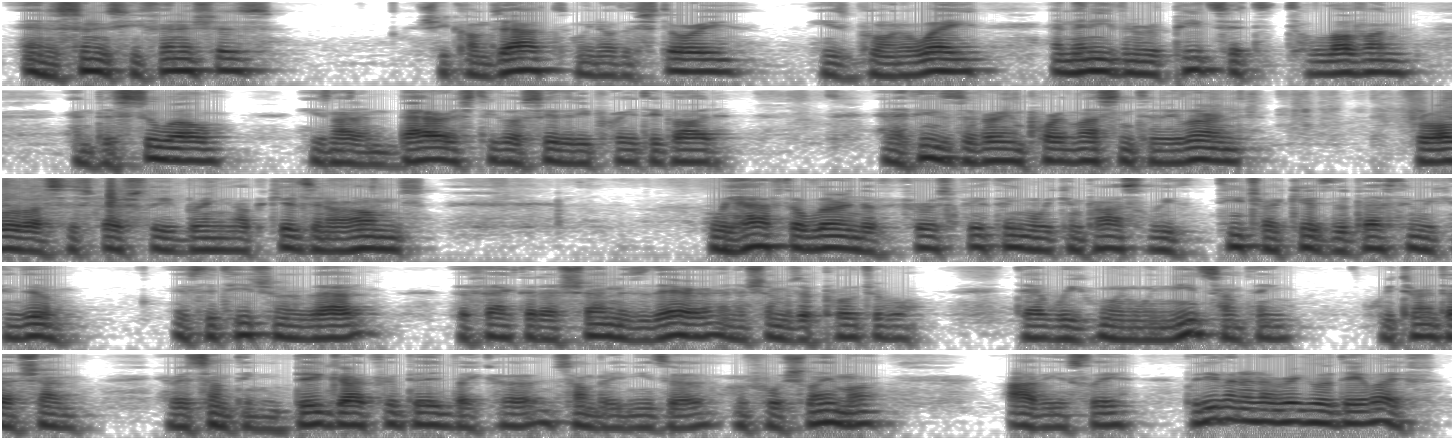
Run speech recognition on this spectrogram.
And as soon as he finishes, she comes out. We know the story. He's blown away, and then he even repeats it to Lavan and Besuel. He's not embarrassed to go say that he prayed to God. And I think this is a very important lesson to be learned for all of us, especially bringing up kids in our homes we have to learn the first thing we can possibly teach our kids, the best thing we can do, is to teach them about the fact that Hashem is there and Hashem is approachable. That we, when we need something, we turn to Hashem. If it's something big, God forbid, like uh, somebody needs a refuah shlema, obviously, but even in a regular day life,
